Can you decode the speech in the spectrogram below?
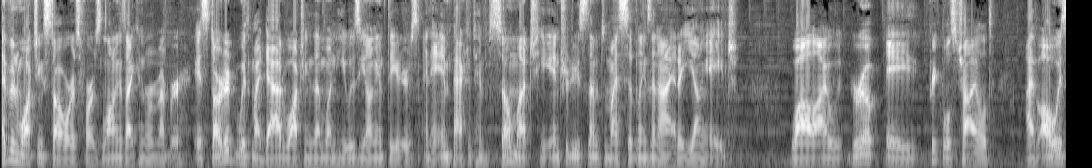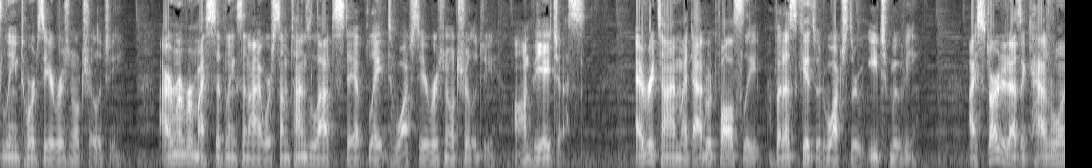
I've been watching Star Wars for as long as I can remember. It started with my dad watching them when he was young in theaters, and it impacted him so much he introduced them to my siblings and I at a young age. While I grew up a prequels child, I've always leaned towards the original trilogy. I remember my siblings and I were sometimes allowed to stay up late to watch the original trilogy on VHS. Every time my dad would fall asleep, but us kids would watch through each movie. I started as a casual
